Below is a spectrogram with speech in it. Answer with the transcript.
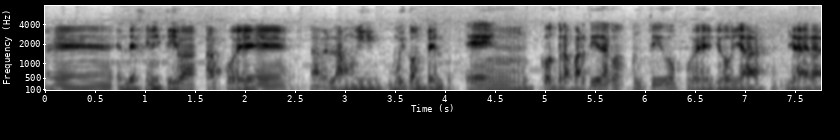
eh, en definitiva, pues, la verdad, muy, muy contento. En contrapartida contigo, pues yo ya, ya era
